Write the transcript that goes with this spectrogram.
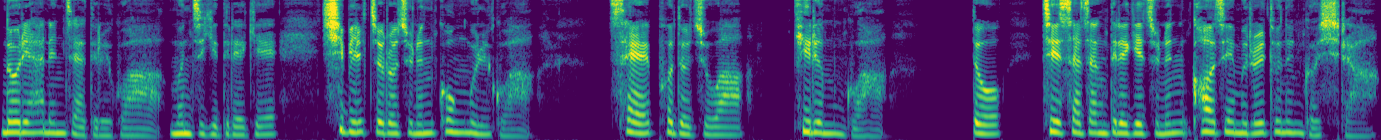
노래하는 자들과 문지기들에게 11조로 주는 곡물과 새 포도주와 기름과 또 제사장들에게 주는 거제물을 두는 것이라.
